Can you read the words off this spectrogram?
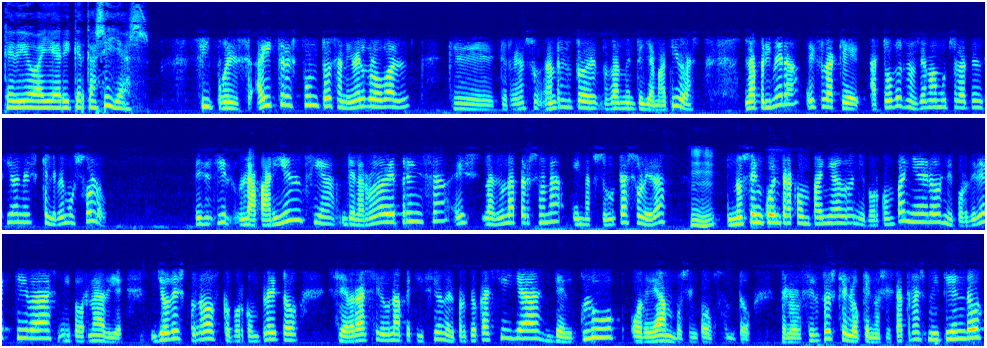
dio ayer Iker Casillas? Sí, pues hay tres puntos a nivel global que, que, han resultado totalmente llamativas. La primera es la que a todos nos llama mucho la atención, es que le vemos solo. Es decir, la apariencia de la rueda de prensa es la de una persona en absoluta soledad. No se encuentra acompañado ni por compañeros, ni por directivas, ni por nadie. Yo desconozco por completo si habrá sido una petición del propio Casillas, del club o de ambos en conjunto. Pero lo cierto es que lo que nos está transmitiendo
